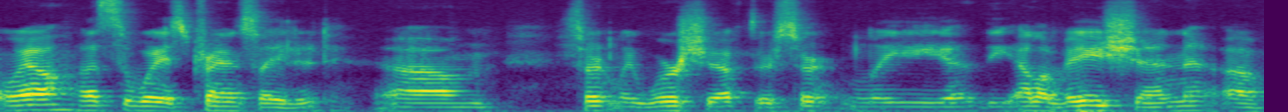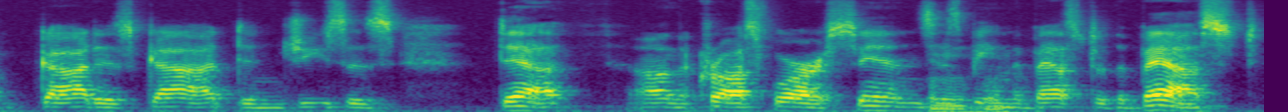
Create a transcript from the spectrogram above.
Well, that's the way it's translated. Um, certainly worship. There's certainly the elevation of God as God and Jesus' death on the cross for our sins as being the best of the best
